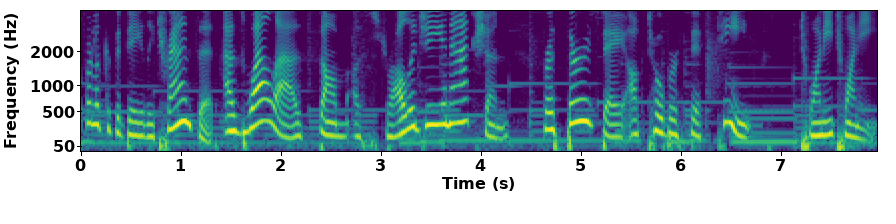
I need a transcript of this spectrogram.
for a look at the daily transit, as well as some astrology in action for Thursday, October 15th, 2020.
